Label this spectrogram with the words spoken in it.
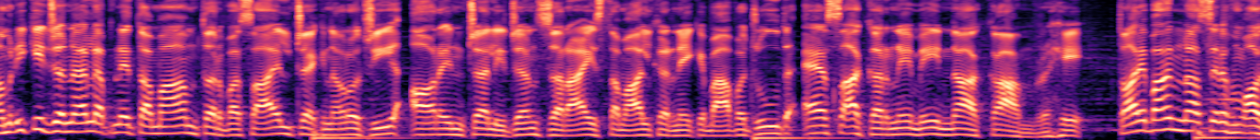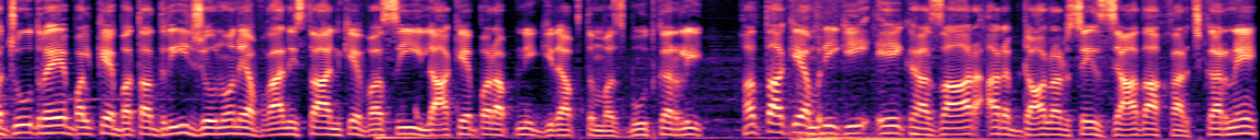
امریکی جنرل اپنے تمام تر وسائل ٹیکنالوجی اور انٹیلیجنس ذرائع استعمال کرنے کے باوجود ایسا کرنے میں ناکام رہے۔ طالبان نہ صرف موجود رہے بلکہ بتدریج انہوں نے افغانستان کے وسیع علاقے پر اپنی گرفت مضبوط کر لی۔ حتیٰ کہ امریکی ایک ہزار ارب ڈالر سے زیادہ خرچ کرنے،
